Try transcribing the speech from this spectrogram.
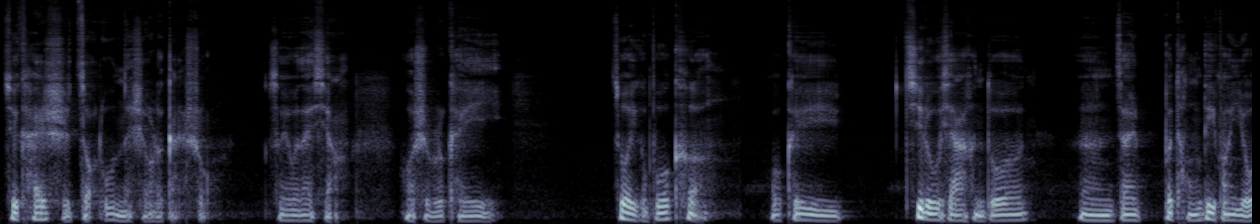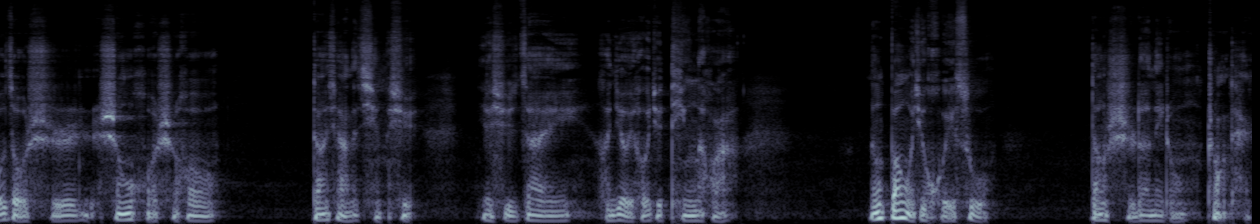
最开始走路那时候的感受。所以我在想，我是不是可以做一个播客？我可以记录下很多，嗯，在不同地方游走时、生活时候当下的情绪。也许在。很久以后去听的话，能帮我去回溯当时的那种状态。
